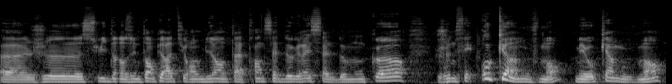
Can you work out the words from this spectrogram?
euh, je suis dans une température ambiante à 37 degrés, celle de mon corps, je ne fais aucun mouvement, mais aucun mouvement,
